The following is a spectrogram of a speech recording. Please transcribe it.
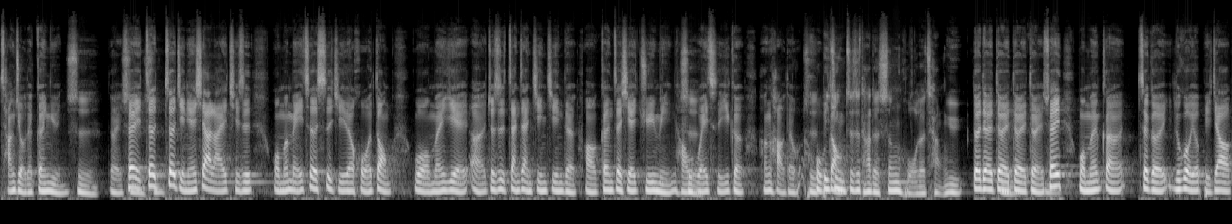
长久的耕耘？是。对，所以这这几年下来，其实我们每一次市集的活动，我们也呃，就是战战兢兢的哦，跟这些居民好维持一个很好的互动。毕竟这是他的生活的场域。对对对对对，所以我们呃。这个如果有比较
